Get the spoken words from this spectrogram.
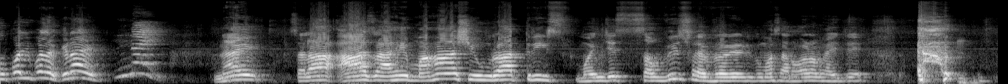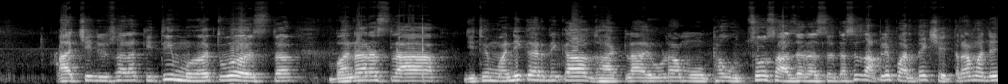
उपास आहे की नाही? नाही. चला आज आहे महाशिवरात्री म्हणजे सव्वीस फेब्रुवारी तुम्हाला सर्वांना माहिती आहे. आजच्या दिवसाला किती महत्त्व असतं. बनारसला जिथे मणिकर्णिका घाटला एवढा मोठा उत्सव साजरा असतो तसंच आपले प्रत्येक क्षेत्रामध्ये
